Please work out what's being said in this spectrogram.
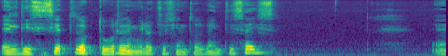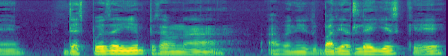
el 17 de octubre de 1826. Eh, después de ahí empezaron a, venir varias leyes que,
